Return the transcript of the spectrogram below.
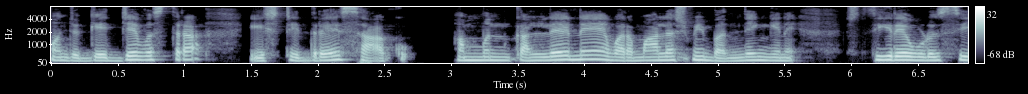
ಒಂದು ಗೆಜ್ಜೆ ವಸ್ತ್ರ, ಇಷ್ಟಿದ್ರೆ ಸಾಕು. ಅಮ್ಮನ ಕಲ್ಲೇನೆ ವರಮಹಾಲಕ್ಷ್ಮಿ ಬಂದಂಗೆನೆ. ಸೀರೆ ಉಡಿಸಿ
